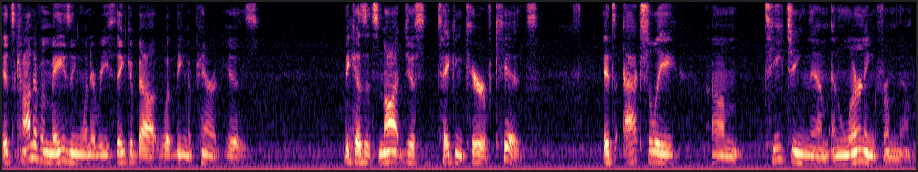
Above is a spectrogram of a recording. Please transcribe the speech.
It's kind of amazing whenever you think about what being a parent is. Because it's not just taking care of kids, it's actually um, teaching them and learning from them.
